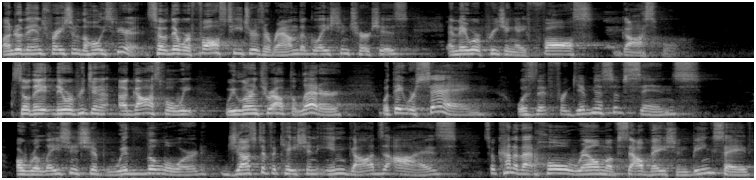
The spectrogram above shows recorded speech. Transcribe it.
under the inspiration of the Holy Spirit. So there were false teachers around the Galatian churches, and they were preaching a false gospel. So they, they were preaching a gospel we, we learned throughout the letter. What they were saying was that forgiveness of sins, a relationship with the Lord, justification in God's eyes, so kind of that whole realm of salvation, being saved,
